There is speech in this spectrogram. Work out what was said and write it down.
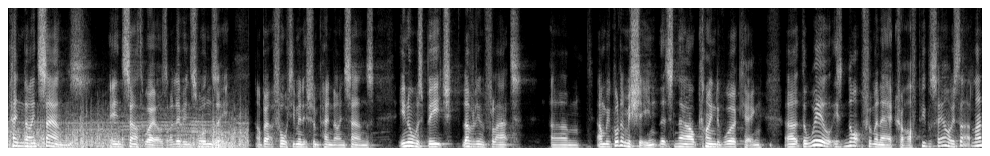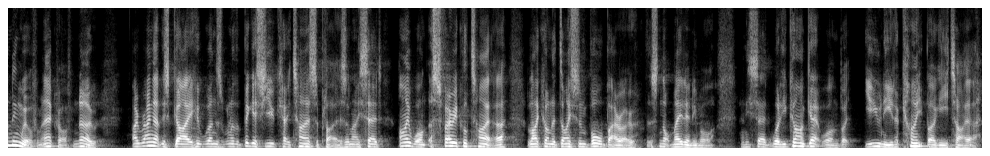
Pendine Sands in South Wales. I live in Swansea, about 40 minutes from Pendine Sands. Enormous beach, lovely and flat, um, and we've got a machine that's now kind of working. Uh, the wheel is not from an aircraft. People say, oh, is that a landing wheel from an aircraft? No. I rang up this guy who runs one of the biggest UK tyre suppliers, and I said, I want a spherical tyre like on a Dyson ball barrow that's not made anymore. And he said, well, you can't get one, but you need a kite buggy tyre.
